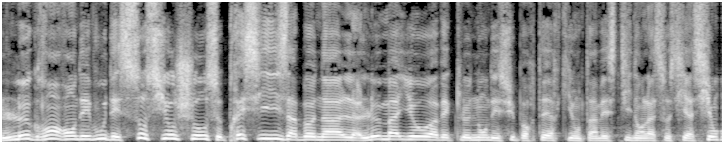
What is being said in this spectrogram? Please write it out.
Le grand rendez-vous des sociaux shows se précise à Bonal. Le maillot avec le nom des supporters qui ont investi dans l'association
